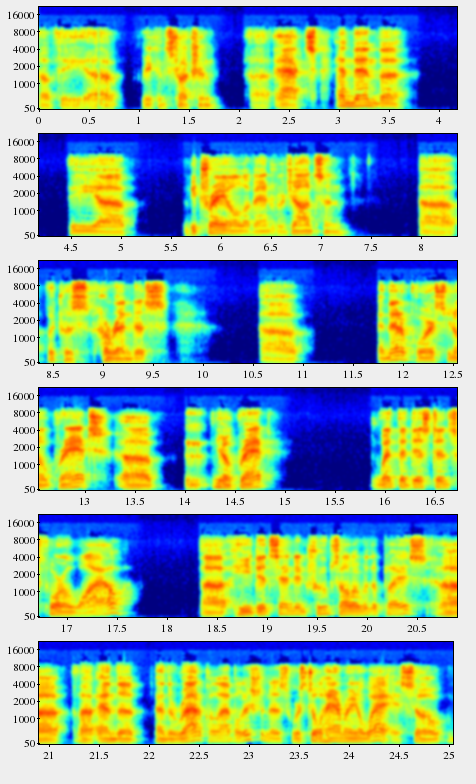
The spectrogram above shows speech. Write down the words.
of the uh, Reconstruction uh, acts, and then the the uh, betrayal of Andrew Johnson, uh, which was horrendous, and then of course you know Grant, you know Grant went the distance for a while uh, he did send in troops all over the place, uh, uh, and the and the radical abolitionists were still hammering away. So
